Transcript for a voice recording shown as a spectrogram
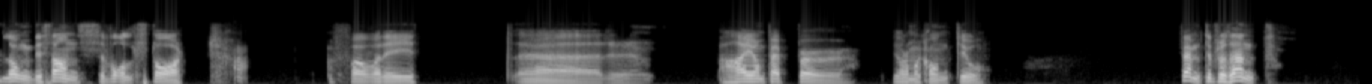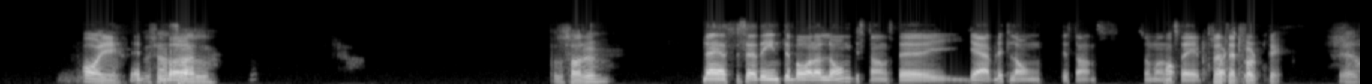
långdistans, voltstart. Favorit är High on Pepper, Jorma Kontio. 50 procent. Oj, Det det känns bara- väl. Vad sa du? Nej, jag skulle säga det är inte bara lång distans, det är jävligt lång distans som man Ja, säger. på fackspråk. 31-40. Yes.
